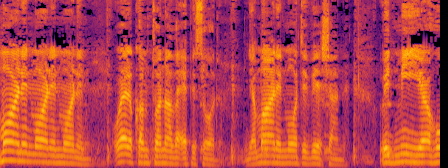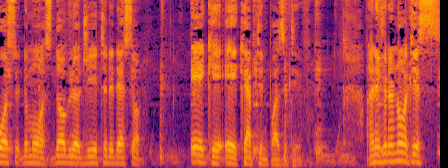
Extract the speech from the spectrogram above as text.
Morning, morning, morning. Welcome to another episode. Your morning motivation. With me, your host with the most, WG to the Deso, aka Captain Positive. And if you don't notice,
